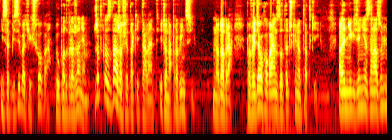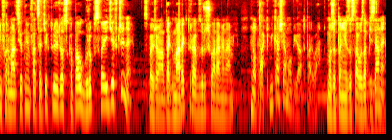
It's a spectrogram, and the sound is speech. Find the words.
i zapisywać ich słowa. Był pod wrażeniem. Rzadko zdarza się taki talent, i to na prowincji. No dobra, powiedział, chowając do teczki notatki. Ale nigdzie nie znalazłem informacji o tym facecie, który rozkopał grób swojej dziewczyny. Spojrzał na Dagmarę, która wzruszyła ramionami. No tak mi Kasia mówiła, odparła. Może to nie zostało zapisane.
